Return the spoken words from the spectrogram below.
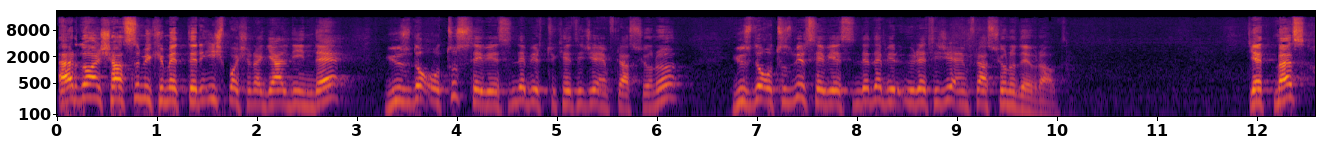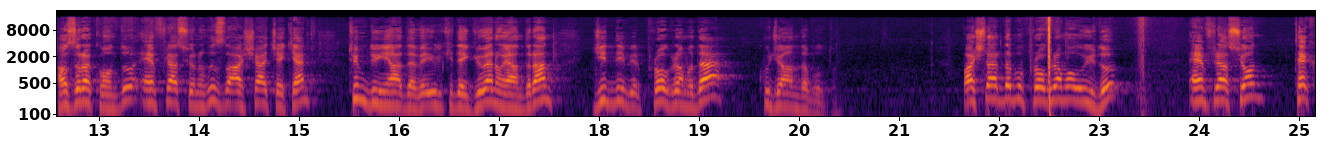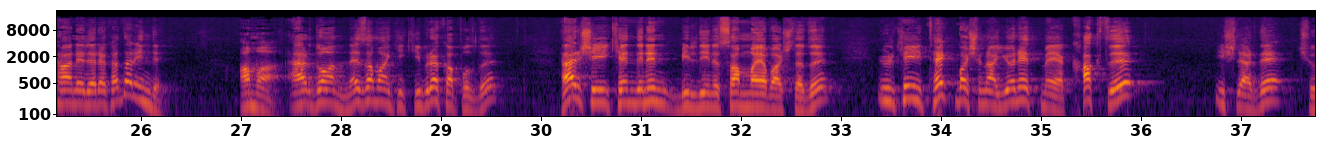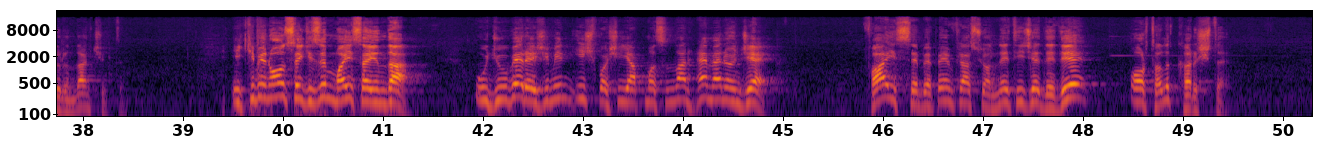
Erdoğan şahsım hükümetleri iş başına geldiğinde %30 seviyesinde bir tüketici enflasyonu, %31 seviyesinde de bir üretici enflasyonu devraldı. Yetmez, hazıra kondu, enflasyonu hızla aşağı çeken, tüm dünyada ve ülkede güven uyandıran ciddi bir programı da kucağında buldu. Başlarda bu programa uydu. Enflasyon tek hanelere kadar indi. Ama Erdoğan ne zamanki kibre kapıldı, her şeyi kendinin bildiğini sanmaya başladı. Ülkeyi tek başına yönetmeye kalktı, işlerde çığırından çıktı. 2018'in Mayıs ayında ucube rejimin işbaşı yapmasından hemen önce faiz sebep enflasyon netice dedi, ortalık karıştı.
